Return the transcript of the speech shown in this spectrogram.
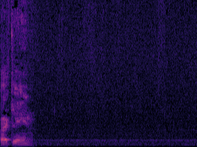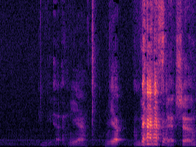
Fucking Yeah. yeah. Yep. I'm gonna miss that show.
